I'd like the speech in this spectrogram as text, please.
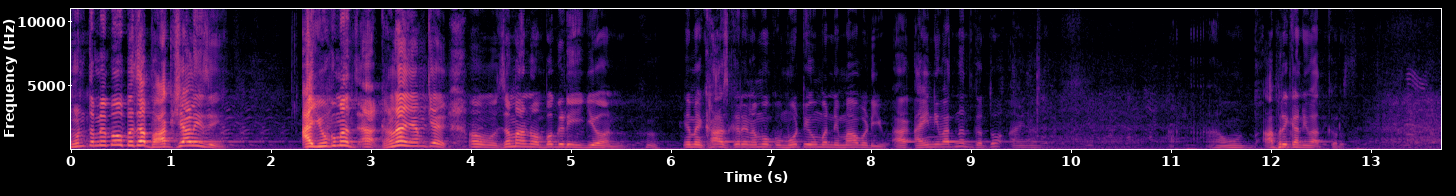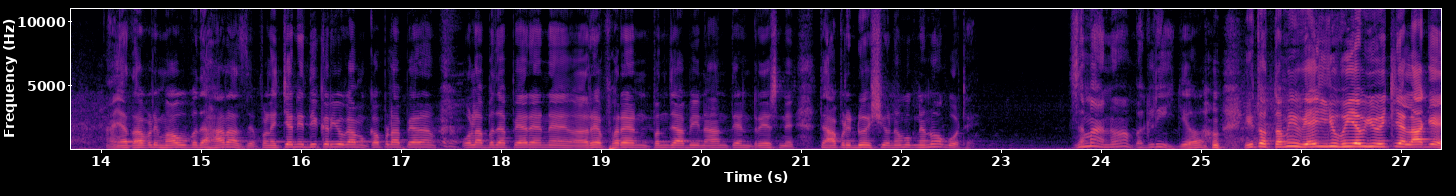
હું તમે બહુ બધા ભાગશાળી છે આ યુગમાં ઘણા એમ કે જમાનો બગડી ગયો એમાં ખાસ કરીને અમુક મોટી ઉંમરની માવડીઓ. આ અહીંની વાત નથી કરતો? હું આફ્રિકાની વાત કરું. અહીંયા તો આપણી માવું બધા હારા છે, પણ અત્યારની દીકરીઓ આમ કપડાં પહેરે, ઓલા બધા પહેરે ને હરે ફરે ને, પંજાબી ને આન તેન ડ્રેસ ને, તે આપણી ડોશીઓને અમુકને ન ગોઠે. જમાનો બગડી ગયો. એ તો તમે વેલ્યુ વૈવ્યું એટલે લાગે.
